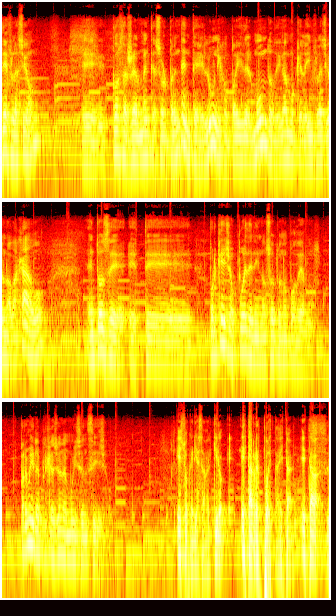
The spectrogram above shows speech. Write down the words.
deflación, eh, cosas realmente sorprendentes, el único país del mundo, digamos, que la inflación ha bajado. Entonces, este, ¿por qué ellos pueden y nosotros no podemos? Para mí la explicación es muy sencilla. Eso quería saber. Quiero esta respuesta. Esta, esta, Sí.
